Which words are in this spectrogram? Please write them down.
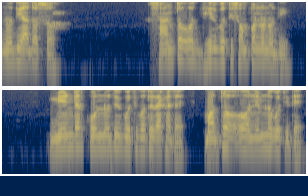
নদী আদর্শ? শান্ত ও ধীর গতি সম্পন্ন নদী। মিয়েন্ডার কোন নদীর গতিপথে দেখা যায়? মধ্য ও নিম্ন গতিতে।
